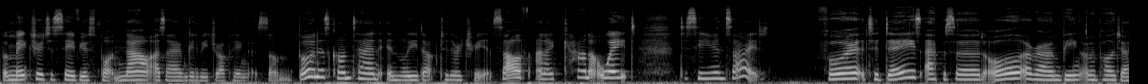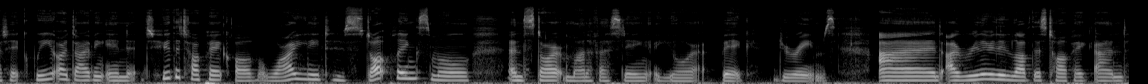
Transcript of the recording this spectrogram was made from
but make sure to save your spot now as I am going to be dropping some bonus content in the lead up to the retreat itself, and I cannot wait to see you inside. For today's episode, all around being unapologetic, we are diving into the topic of why you need to stop playing small and start manifesting your big dreams. And I really, really love this topic. And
